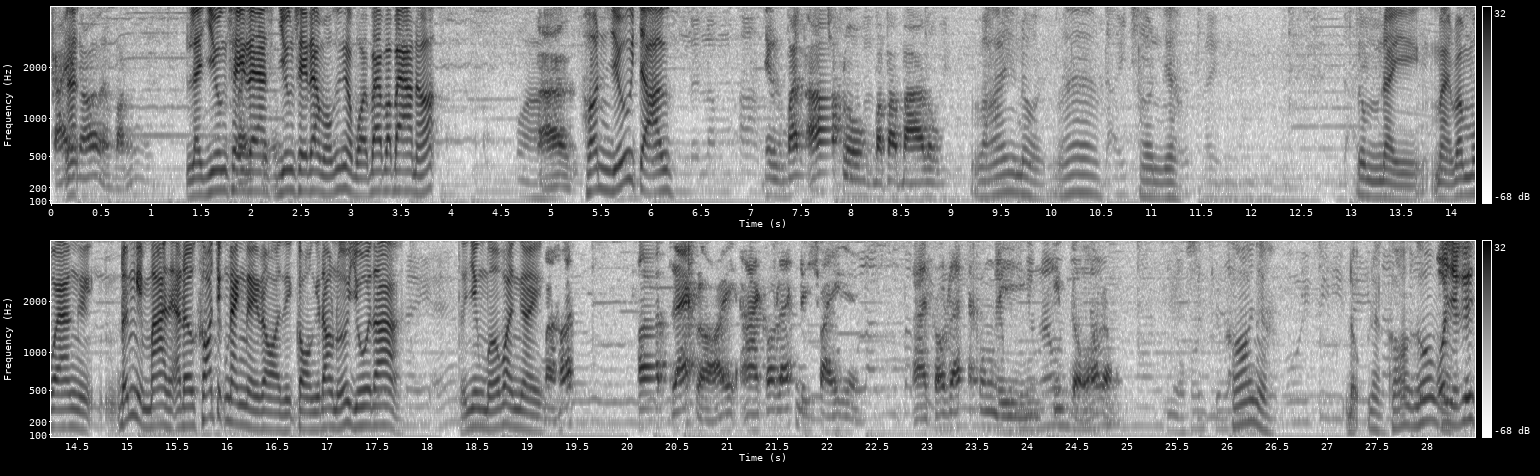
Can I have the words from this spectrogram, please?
Cái À. đó là vẫn là Dương xây ra Ba triệu. Dương xây ra một cái ngọc bội 333 nữa. Wow. ờ. Hên dữ trời. Như bắt ốp luôn ba ba ba luôn vãi nồi má hên nha. Hôm này mà băm quan ngày- đến ngày mai thì Adder khó chức năng này rồi thì còn gì đâu nữa vui ta. Tự nhiên mở vài ngày. Mà hết hết rác rồi ai có rác đi xoay rồi ai có rác cũng đi kiếm đồ rồi. Khó nha. Đúng là khó gốm ủa vậy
